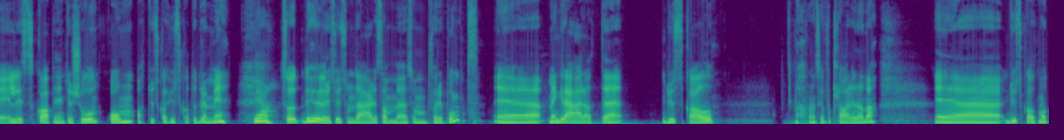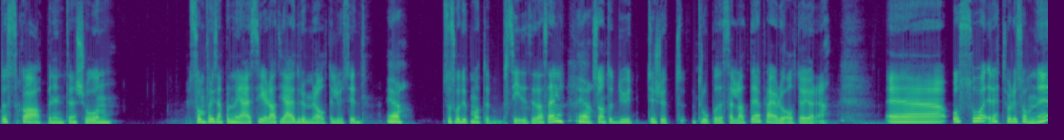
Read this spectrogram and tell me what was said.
Eller skape en intensjon om at du skal huske at du drømmer. ja. Så det høres ut som det er det samme som forrige punkt. uh, men greia er at uh, du skal Hvordan skal jeg forklare det, da? eh, Du skal på en måte skape en intensjon Som for eksempel når jeg sier det, at jeg drømmer alltid lucid. Ja. Så skal du på en måte si det til deg selv, Ja. sånn at du til slutt tror på det selv. At det pleier du alltid å gjøre. Eh, og så, rett før du sovner,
